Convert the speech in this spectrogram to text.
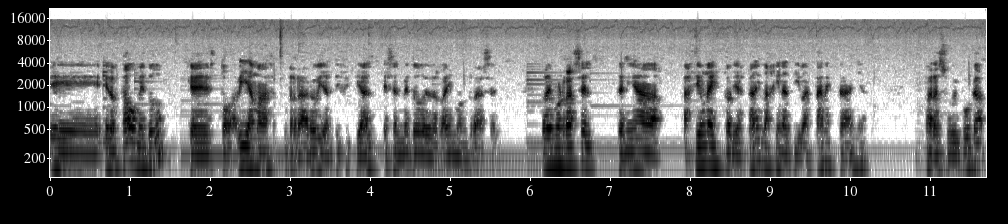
Eh, el octavo método, que es todavía más raro y artificial, es el método de Raymond Russell. Raymond Russell tenía, hacía una historia tan imaginativa, tan extraña para su época,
